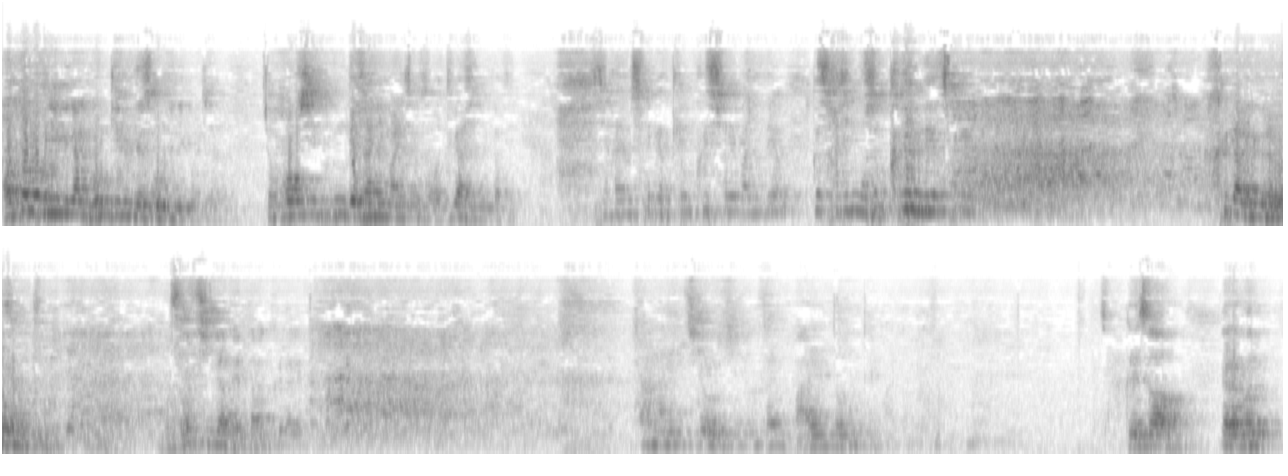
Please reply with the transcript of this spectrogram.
어떤 분이 그냥 용기를 내서 오더니 말이죠. 저 혹시 문 대사님 아니셔서 어떻게 하십니까? 아, 제가요 새벽에 크리스천에 봤는데요. 그 사진 모습 그대로네요. 큰일 나겠더라고요, 잘못하면. 뭐 새치기가 됐다가 큰일 나겠다. 하나님 채워주시는 건 말도 못해, 말도. 자, 그래서 여러분,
